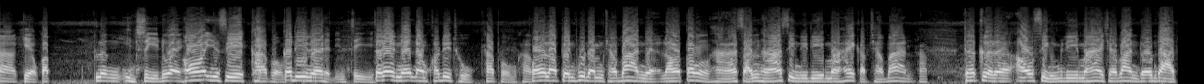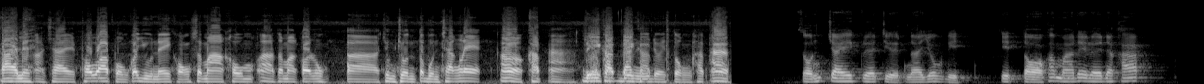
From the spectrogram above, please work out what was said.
อ่าเกี่ยวกับ เรื่องอินทรีย์ด้วยอ๋ออินซีย์ครับผมก็ดีเลยกษตรอินทรีย์จะได้แนะนำเขาได้ถูกครับผมครับเพราะเราเป็นผู้นำชาวบ้านเนี่ยเราต้องหาสรรหาสิ่งดีๆมาให้กับชาวบ้านครับถ้าเกิดเอาสิ่งดีๆมาให้ชาวบ้านโดนด่าตายเลยอ่าใช่เพราะว่าผมก็อยู่ในของสมาคมอ่าสมาคมอ่าชุมชนตำบลช้างแรกอ๋อครับอ่าดีครับเกี่ยวกัด้านดีครับนี้โดยตรงครับสนใจเกลือจืดนายกดิดติดต่อเข้ามาได้เลยนะครับ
